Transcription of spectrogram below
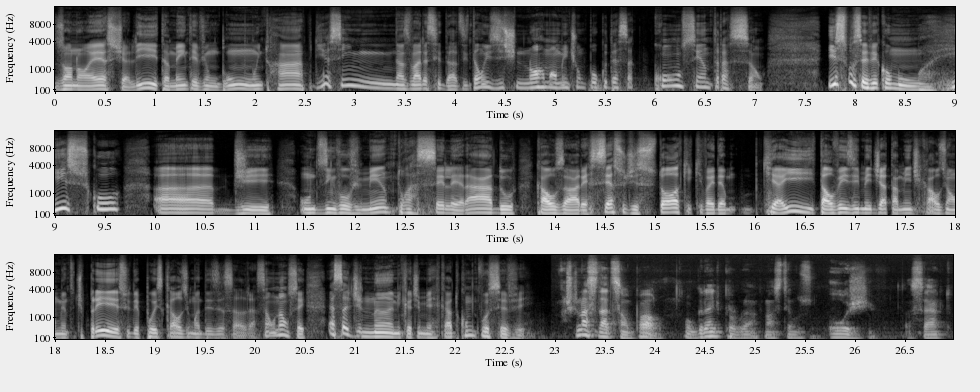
Zona Oeste ali, também teve um boom muito rápido, e assim nas várias cidades. Então existe normalmente um pouco dessa concentração. Isso você vê como um risco uh, de um desenvolvimento acelerado causar excesso de estoque, que, vai que aí talvez imediatamente cause um aumento de preço e depois cause uma desaceleração? Não sei. Essa dinâmica de mercado, como que você vê? Acho que na cidade de São Paulo, o grande problema que nós temos hoje, tá certo?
